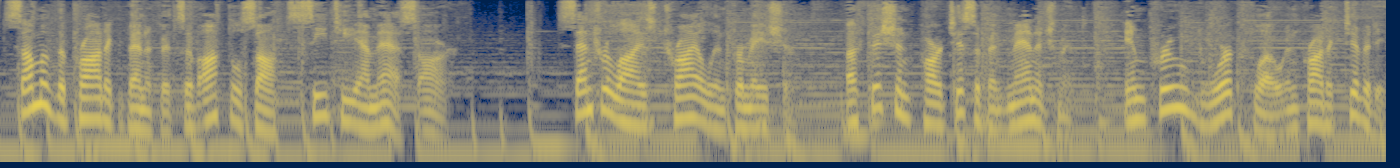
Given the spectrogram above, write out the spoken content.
Some of the product benefits of OctalSoft's CTMS are centralized trial information, efficient participant management, improved workflow and productivity,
